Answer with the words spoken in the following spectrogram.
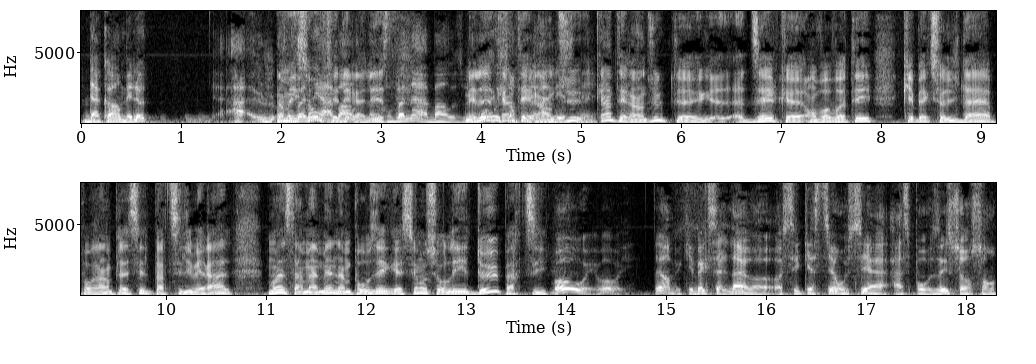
D'accord, mais là, à- Non, mais ils sont base, fédéralistes. à base. Mais là, Oui, quand t'es rendu, mais- quand t'es rendu euh, à dire qu'on va voter Québec solidaire pour remplacer le Parti libéral, moi, ça m'amène à me poser des questions sur les deux partis. Oh oui, oui, oui. Non, mais Québec solidaire a, a ses questions aussi à, à se poser sur son,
